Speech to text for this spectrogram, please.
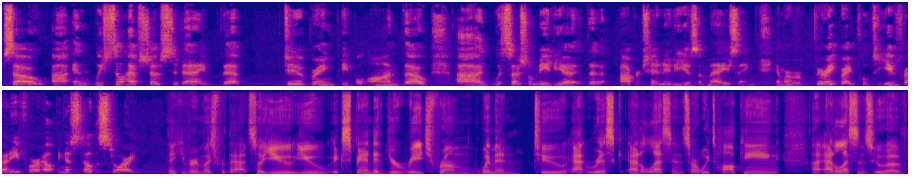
So, uh, and we still have shows today that do bring people on, though uh, with social media, the opportunity is amazing. And we're very grateful to you, Freddie, for helping us tell the story. Thank you very much for that. So you you expanded your reach from women to at-risk adolescents. Are we talking uh, adolescents who have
